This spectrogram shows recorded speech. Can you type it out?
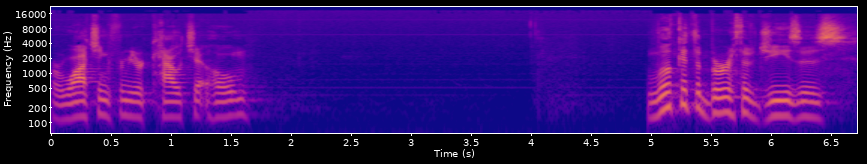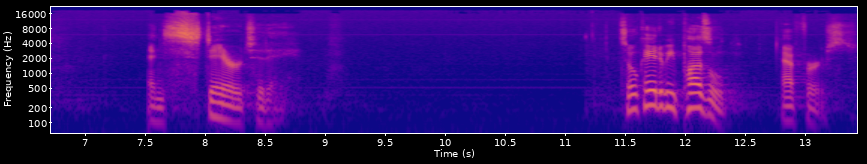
or watching from your couch at home. Look at the birth of Jesus and stare today. It's okay to be puzzled at first,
